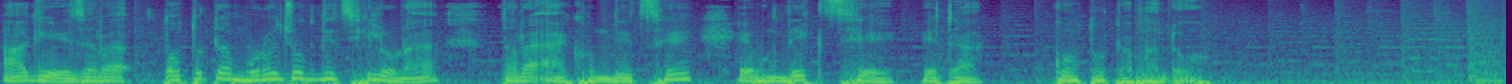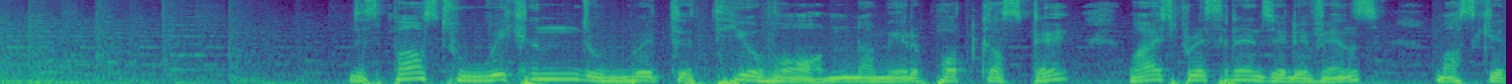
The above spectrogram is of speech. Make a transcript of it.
আগে যারা ততটা মনোযোগ দিচ্ছিল না, তারা এখন দিচ্ছে এবং দেখছে এটা কতটা ভালো। This past weekend with Theo Von নামের পডকাস্টে vice president J D Vance মাস্কের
